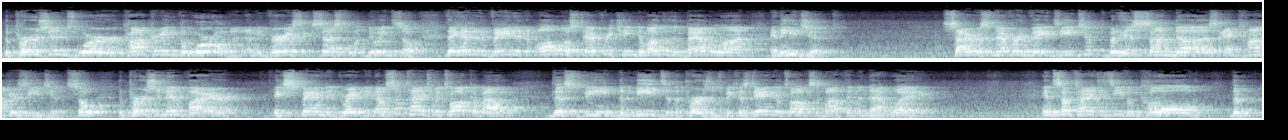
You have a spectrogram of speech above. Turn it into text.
The Persians were conquering the world, and I mean, very successful in doing so. They had invaded almost every kingdom other than Babylon and Egypt. Cyrus never invades Egypt, but his son does and conquers Egypt. So the Persian Empire expanded greatly. Now, sometimes we talk about this being the Medes and the Persians because Daniel talks about them in that way. And sometimes it's even called the,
